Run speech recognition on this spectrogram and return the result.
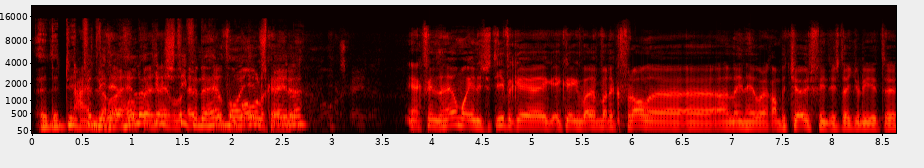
ik vind het wel een heel leuk initiatief en een heel, mooi inspelen. Ja, ik vind het een heel mooi initiatief. Ik, ik, ik, wat ik vooral uh, alleen heel erg ambitieus vind, is dat jullie het uh,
